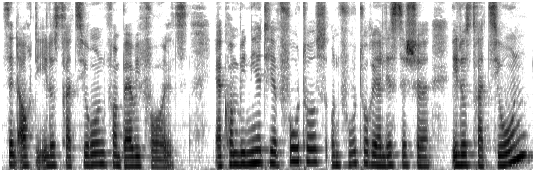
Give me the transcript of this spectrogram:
sind auch die Illustrationen von Barry Falls. Er kombiniert hier Fotos und fotorealistische Illustrationen.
